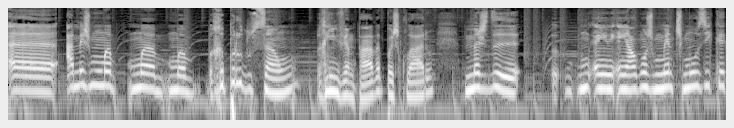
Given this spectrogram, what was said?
ah, há mesmo uma, uma, uma reprodução reinventada, pois claro, mas de uh, em, em alguns momentos música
